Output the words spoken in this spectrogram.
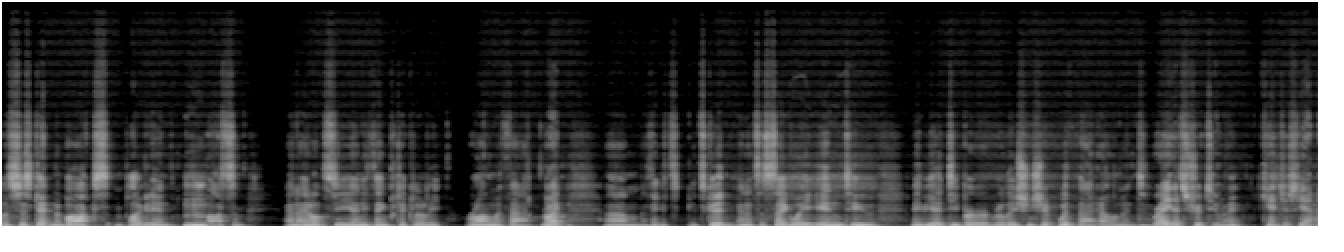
Let's just get in a box and plug it in. Awesome. And I don't see anything particularly wrong with that. Right. But um, I think it's it's good, and it's a segue into maybe a deeper relationship with that element. Right, that's true too. Right. Can't just yeah.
